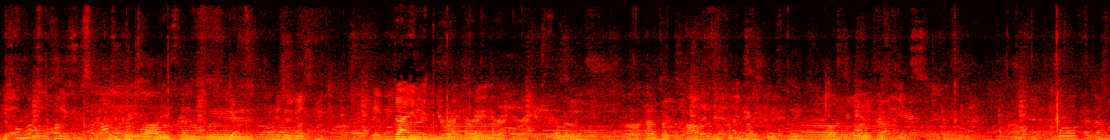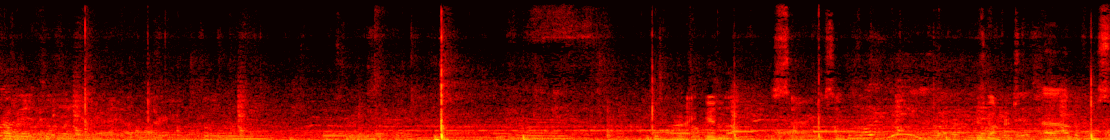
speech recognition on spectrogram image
Uh, you said it with you're right, you're right, you're right, you're right. uh, add back the thousand and subtract these three plus the so Who's going first? uh, I'll go first.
